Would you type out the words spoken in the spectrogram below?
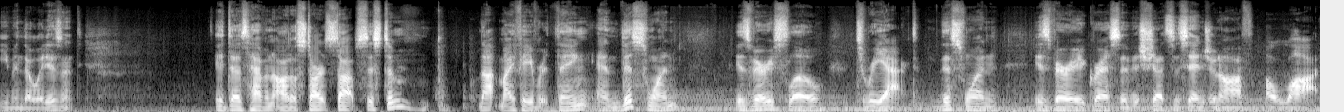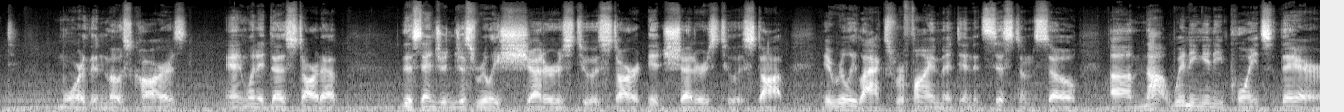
even though it isn't. It does have an auto start stop system, not my favorite thing. And this one is very slow to react. This one is very aggressive. It shuts this engine off a lot more than most cars. And when it does start up, this engine just really shudders to a start, it shudders to a stop. It really lacks refinement in its system. So, um, not winning any points there.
